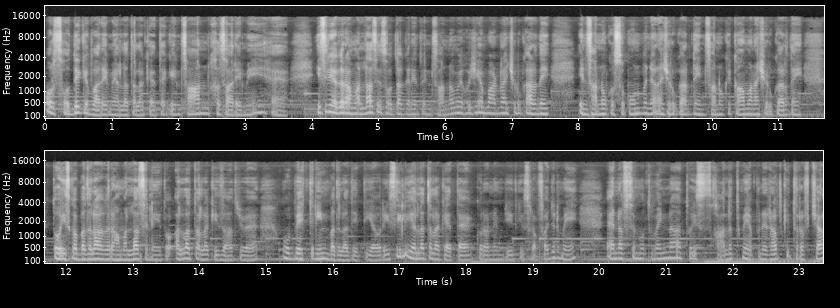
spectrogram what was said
اور سودے کے بارے میں اللہ تعالیٰ کہتا ہے کہ انسان خسارے میں ہے۔ اس لیے اگر ہم اللہ سے سودا کریں تو انسانوں میں خوشیاں بانٹنا شروع کر دیں، انسانوں کو سکون پہنچانا شروع کر دیں، انسانوں کے کام آنا شروع کر دیں۔ تو اس کا بدلہ اگر ہم اللہ سے لیں تو اللہ تعالیٰ کی ذات جو ہے وہ بہترین بدلہ دیتی ہے اور اسی لیے اللہ تعالیٰ کہتا ہے قرآن مجید کی سورہ فجر میں، اے نفس مطمئنہ، تو اس حالت میں اپنے رب کی طرف چل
